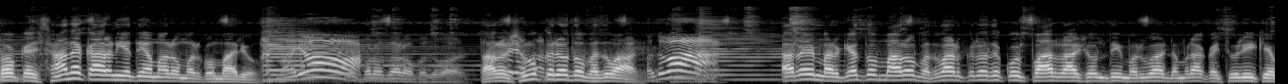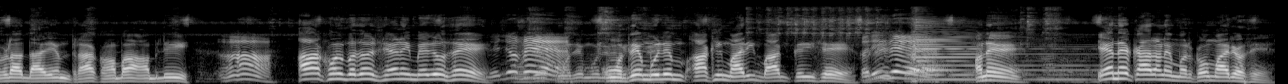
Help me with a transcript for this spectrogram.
તો કે શાને કારણે તે અમારો મરઘો માર્યો? માર્યો? તારો શું કર્યો તો ભદવાડ? અરે મરઘે તો મારો ભદવાડ કર્યો છે કોઈ પાર રાશો નથી મરવા ડમરા કચુરી કેવડા દાયમ ધ્રાક આંબા આંબલી. હા. આખો બધો શેણી મેળ્યો છે? ઊંધે મૂલે આખી મારી બાગ કરી છે. અને એને કારણે મરઘો માર્યો છે.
